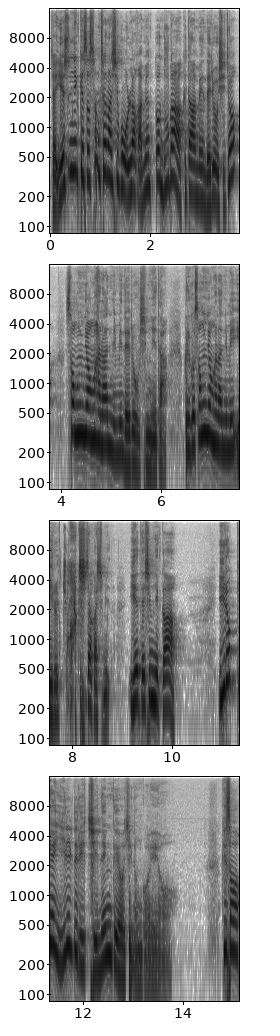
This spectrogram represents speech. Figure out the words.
자, 예수님께서 승천하시고 올라가면 또 누가 그 다음에 내려오시죠? 성령 하나님이 내려오십니다. 그리고 성령 하나님이 일을 쫙 시작하십니다. 이해되십니까? 이렇게 일들이 진행되어지는 거예요. 그래서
